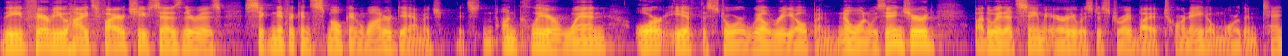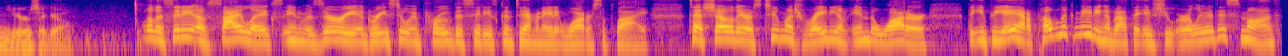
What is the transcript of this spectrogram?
The Fairview Heights fire chief says there is significant smoke and water damage. It's unclear when or if the store will reopen. No one was injured. By the way, that same area was destroyed by a tornado more than 10 years ago. Well, the city of Silex in Missouri agrees to improve the city's contaminated water supply. Tests show there is too much radium in the water. The EPA had a public meeting about the issue earlier this month.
